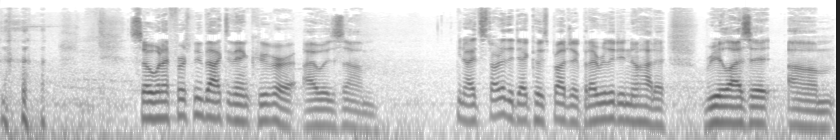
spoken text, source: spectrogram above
so when I first moved back to Vancouver, I was, um, you know, I'd started the Dead Coast project, but I really didn't know how to realize it. Um,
